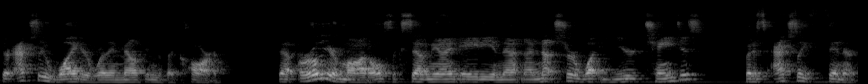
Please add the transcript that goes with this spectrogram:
they're actually wider where they mount into the car. The earlier models, like 79, 80 and that, and I'm not sure what year changes, but it's actually thinner.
